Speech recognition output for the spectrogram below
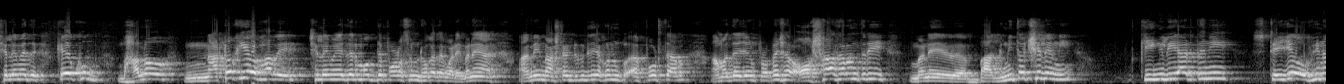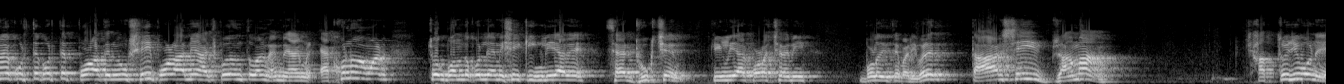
ছেলে মেয়েদের কেউ খুব ভালো নাটকীয়ভাবে ছেলে মেয়েদের মধ্যে পড়াশোনা ঢোকাতে পারে। মানে আমি মাস্টার ডিগ্রি যখন পড়তাম, আমাদের একজন প্রফেসর অসাধারণ তিনি মানে বাগ্নিত ছিলেনই কিংলিয়ার তিনি স্টেজে অভিনয় করতে করতে পড়াতেন এবং সেই পড়া আমি আজ পর্যন্ত আমি- এখনও আমার চোখ বন্ধ করলে আমি সেই কিংলিয়ারে স্যার ঢুকছেন কিংলিয়ার পড়াচ্ছেন আমি বলে দিতে পারি। মানে তার সেই ড্রামা ছাত্রজীবনে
